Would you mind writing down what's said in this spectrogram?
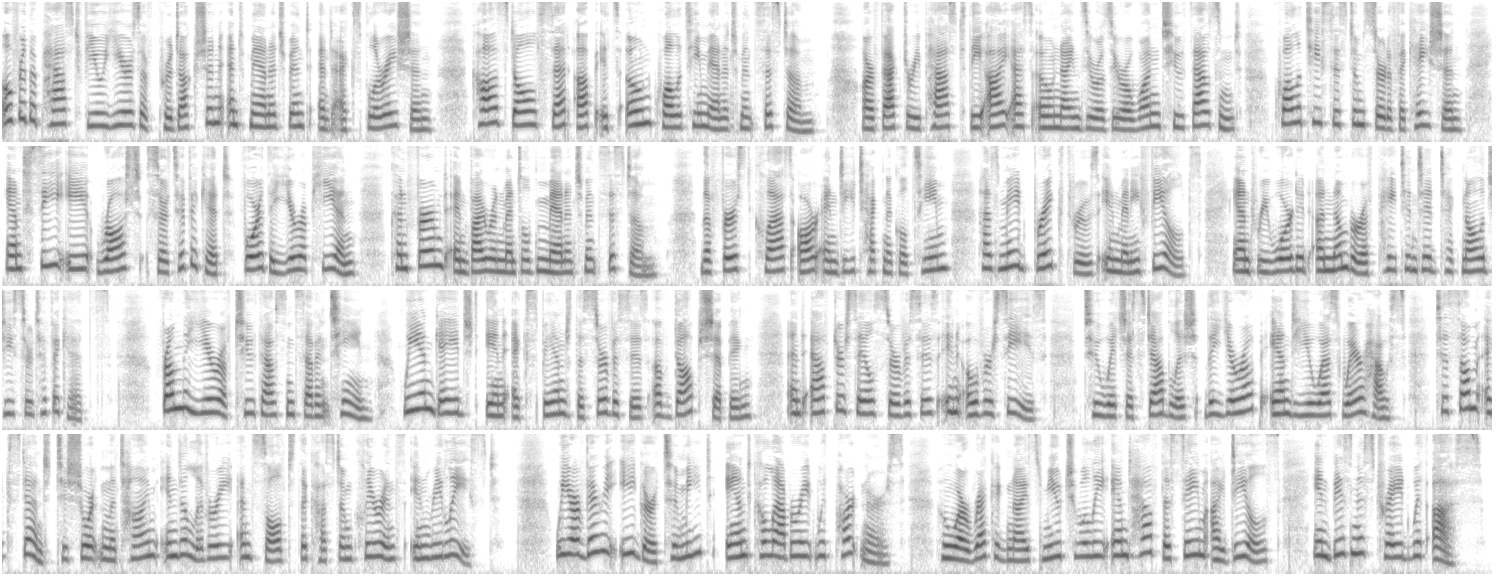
Over the past few years of production and management and exploration, Cosdoll set up its own quality management system. Our factory passed the ISO 9001-2000 Quality System Certification and CE RoHS certificate for the European Confirmed Environmental Management System. The first-class R&D technical team has made breakthroughs in many fields and rewarded a number of patented technology certificates. From the year of 2017, we engaged in expand the services of DOP shipping and after-sales services in overseas, to which establish the Europe and U.S. warehouse to some extent to shorten the time in delivery and solved the custom clearance in released. We are very eager to meet and collaborate with partners who are recognized mutually and have the same ideals in business trade with us.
